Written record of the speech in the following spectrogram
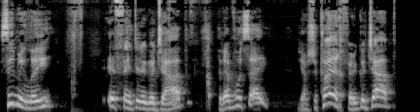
seemingly, if they did a good job, the Rebbe would say, Yasher koach, very good job.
